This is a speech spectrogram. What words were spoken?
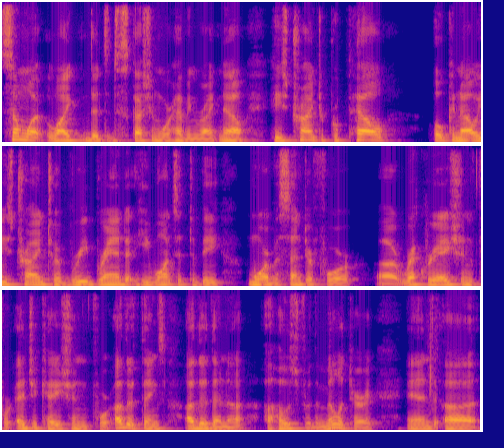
somewhat like the discussion we're having right now. He's trying to propel Okinawa. He's trying to rebrand it. He wants it to be more of a center for uh, recreation, for education, for other things other than a, a host for the military. And uh,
